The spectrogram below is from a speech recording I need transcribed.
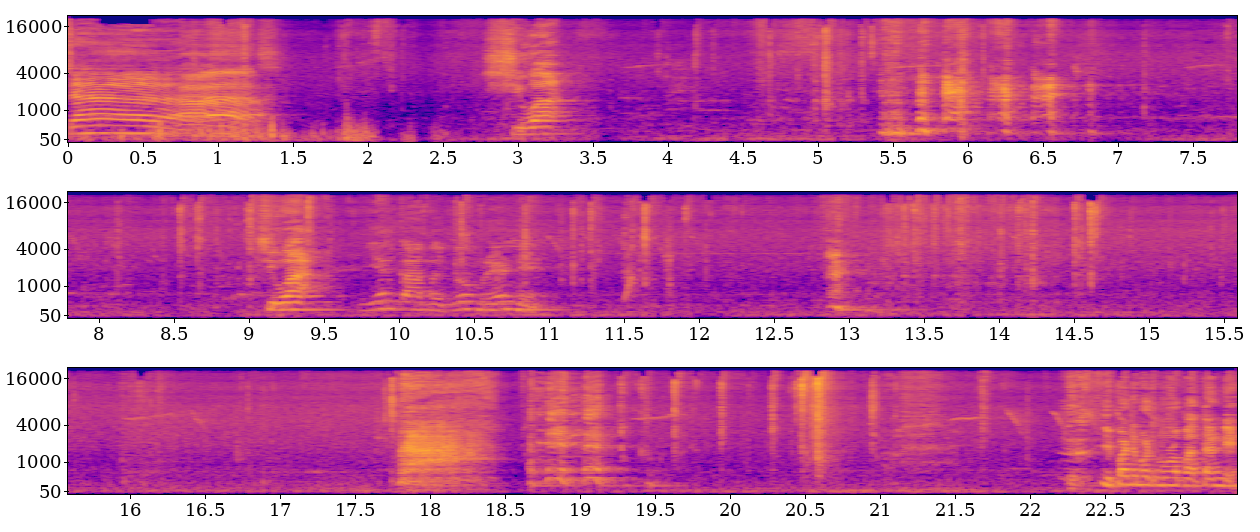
ಚಾ ಶಿವ ಶಿವ ಏನ್ ಕಾಕೈತಿ ಒಮ್ರಿ ಎಣ್ಣೆ ಈ ಪಟ್ಟಿ ಬಿಟ್ಟು ನೋಡಪ್ಪ ತಂಡಿ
